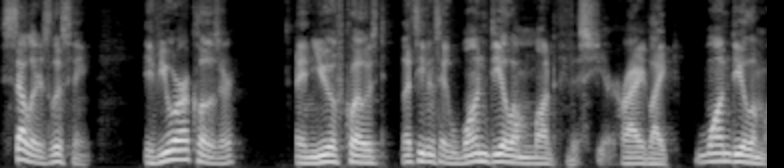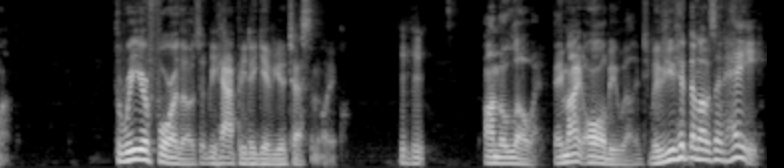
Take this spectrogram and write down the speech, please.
sellers listening. If you are a closer and you have closed, let's even say one deal a month this year, right? Like one deal a month. Three or four of those would be happy to give you a testimonial mm-hmm. On the low end. They might all be willing to. But if you hit them up and say, hey,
